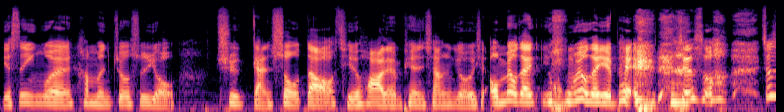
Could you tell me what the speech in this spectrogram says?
也是因为他们就是有去感受到，其实花莲偏乡有一些，我、没有在，我没有在夜配，先说，就是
